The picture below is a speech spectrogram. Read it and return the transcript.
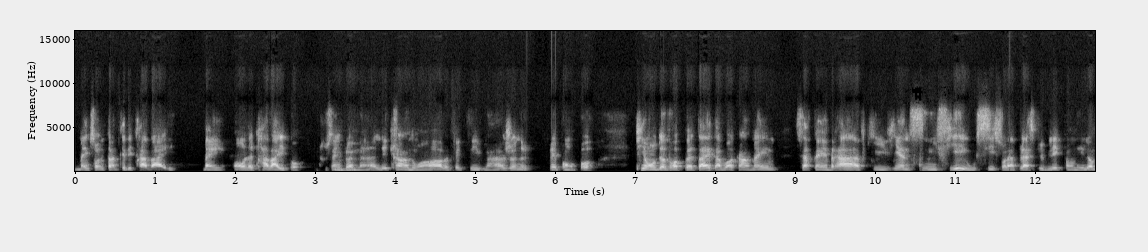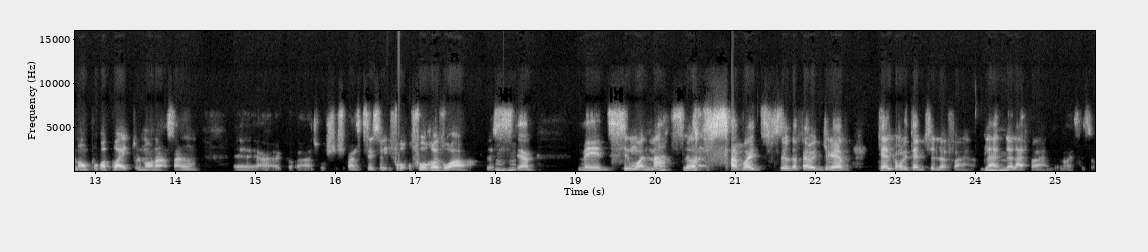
Même si on est en télétravail, ben, on ne travaille pas, tout mhm. simplement. L'écran noir, effectivement, je ne réponds pas. Puis on devra peut-être avoir quand même certains braves qui viennent signifier aussi sur la place publique qu'on est là, mais on ne pourra pas être tout le monde ensemble. Euh, je pense que c'est ça. Il faut, faut revoir le mhm. système. Mais d'ici le mois de mars, là, ça va être difficile de faire une grève tel qu'on est habitué de le faire, de la, mm-hmm. faire. Ouais, c'est ça.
